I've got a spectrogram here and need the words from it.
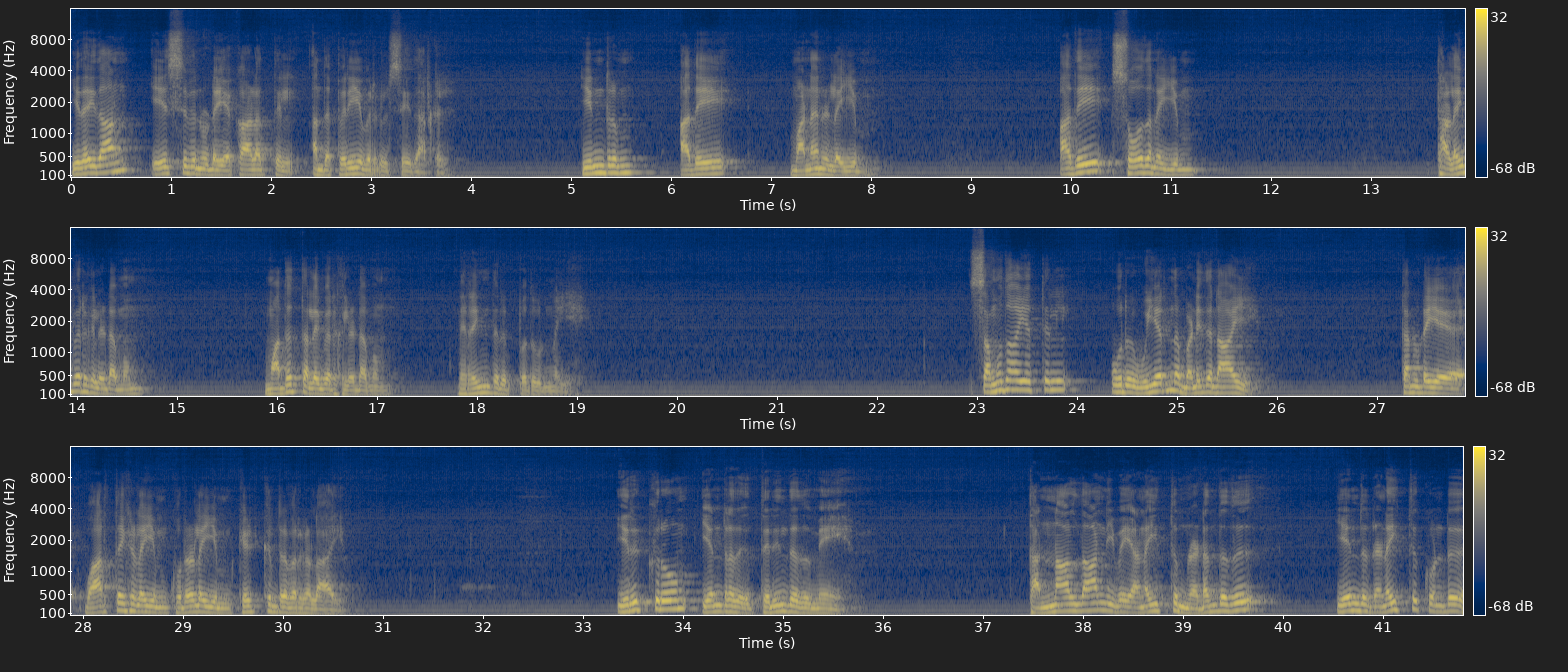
இதைதான் இயேசுவினுடைய காலத்தில் அந்த பெரியவர்கள் செய்தார்கள். இன்றும் அதே மனநிலையும் அதே சோதனையும் தலைவர்களிடமும் மத தலைவர்களிடமும் நிறைந்திருப்பது உண்மையே. சமுதாயத்தில் ஒரு உயர்ந்த மனிதனாய் தன்னுடைய வார்த்தைகளையும் குரலையும் கேட்கின்றவர்களாய் இருக்கிறோம் என்றது தெரிந்ததுமே தன்னால் தான் இவை அனைத்தும் நடந்தது என்று நினைத்து கொண்டு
